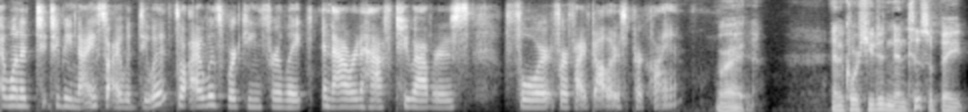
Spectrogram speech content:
I wanted to, to be nice, so I would do it. So I was working for like an hour and a half, two hours for for five dollars per client. Right. And of course, you didn't anticipate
